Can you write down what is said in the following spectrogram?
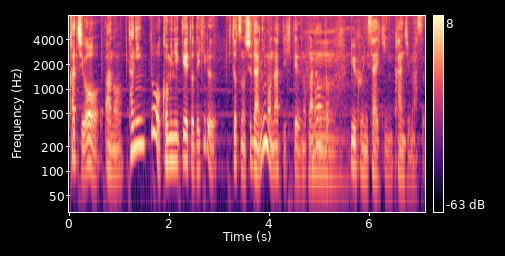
価値をあの他人とコミュニケートできる一つの手段にもなってきてるのかなとうん。いうふうに最近感じます。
